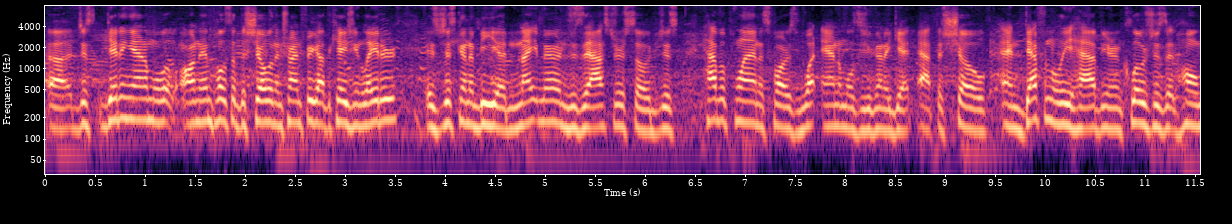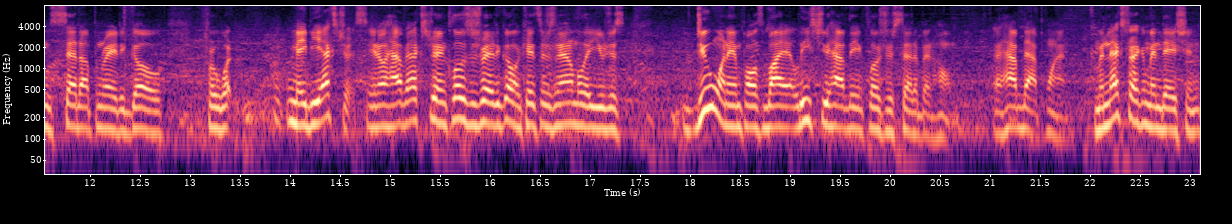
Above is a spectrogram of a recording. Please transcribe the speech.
Uh, just getting animal on impulse at the show and then trying to figure out the caging later is just going to be a nightmare and disaster. So just have a plan as far as what animals you're going to get at the show, and definitely have your enclosures at home set up and ready to go for what may be extras. You know, have extra enclosures ready to go in case there's an animal that you just do want to impulse buy. At least you have the enclosure set up at home. And have that plan. My next recommendation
